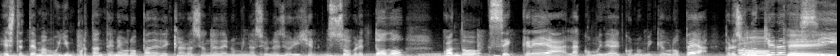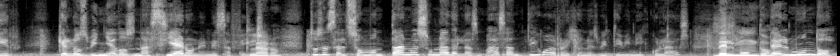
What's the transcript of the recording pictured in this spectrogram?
este tema muy importante en Europa de declaración de denominaciones de origen, sobre todo cuando se crea la Comunidad Económica Europea. Pero eso no quiere decir que los viñedos nacieron en esa fecha. Claro. Entonces el Somontano es una de las más antiguas regiones vitivinícolas Del mundo. del mundo.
